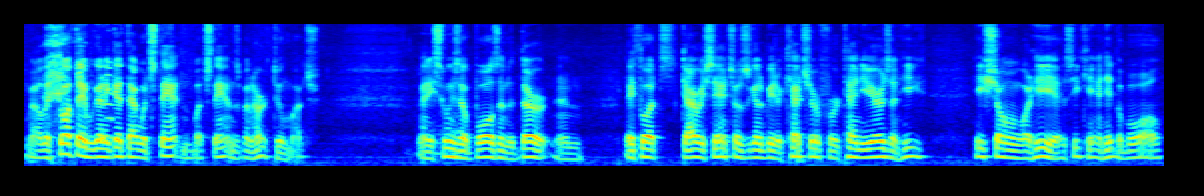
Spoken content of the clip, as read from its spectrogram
Well, they thought they were going to get that with Stanton, but Stanton's been hurt too much, and he swings up balls in the dirt. And they thought Gary Sanchez was going to be the catcher for ten years, and he he's showing what he is. He can't hit the ball.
